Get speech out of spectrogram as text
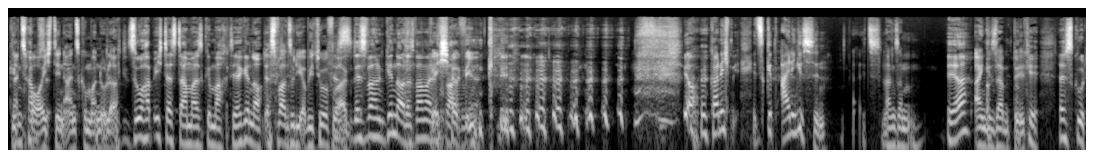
gibt's bei kommst euch den 1,0er. So habe ich das damals gemacht, ja, genau. Das waren so die Das, Abiturfragen. das war, genau, das war meine Welcher Frage. ja. Winkel? ja, kann ich. Es gibt einiges Sinn. Jetzt langsam Ja? ein Gesamtbild. Okay, das ist gut.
